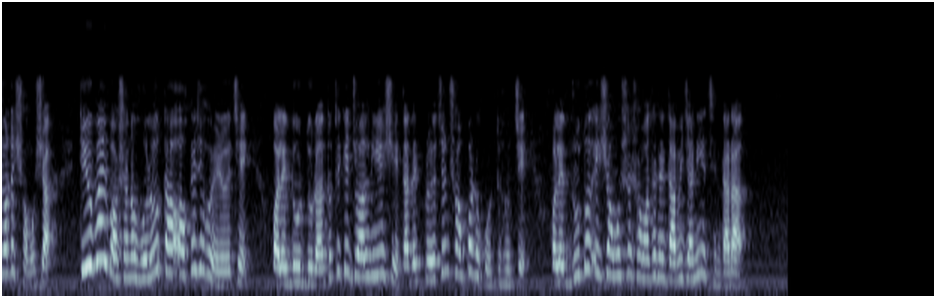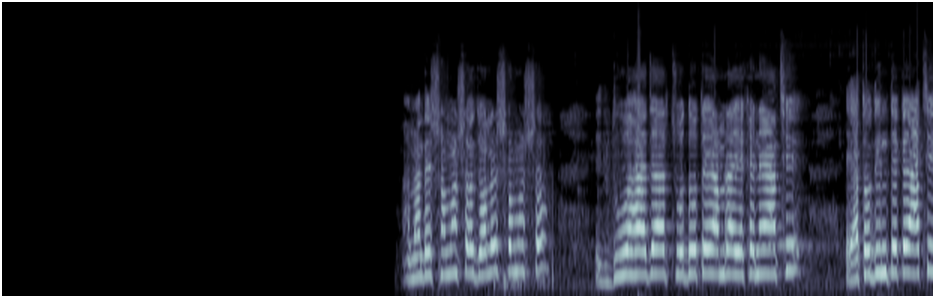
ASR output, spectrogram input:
জলের সমস্যা। টিউবওয়েল বসানো হলেও তা অকেজো হয়ে রয়েছে। ফলে দূর দূরান্ত থেকে জল নিয়ে এসে তাদের প্রয়োজন সম্পন্ন করতে হচ্ছে। ফলে দ্রুত এই সমস্যা সমাধানের দাবি জানিয়েছেন তারা। আমাদের সমস্যা জলের সমস্যা। দু হাজার চোদ্দোতে আমরা এখানে আছি। এতদিন থেকে আছি,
